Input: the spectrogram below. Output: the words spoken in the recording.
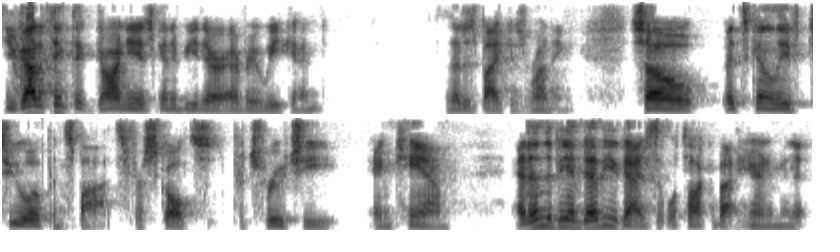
You got to think that Gagne is going to be there every weekend that his bike is running. So it's going to leave two open spots for Scholtz, Petrucci, and Cam. And then the BMW guys that we'll talk about here in a minute,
